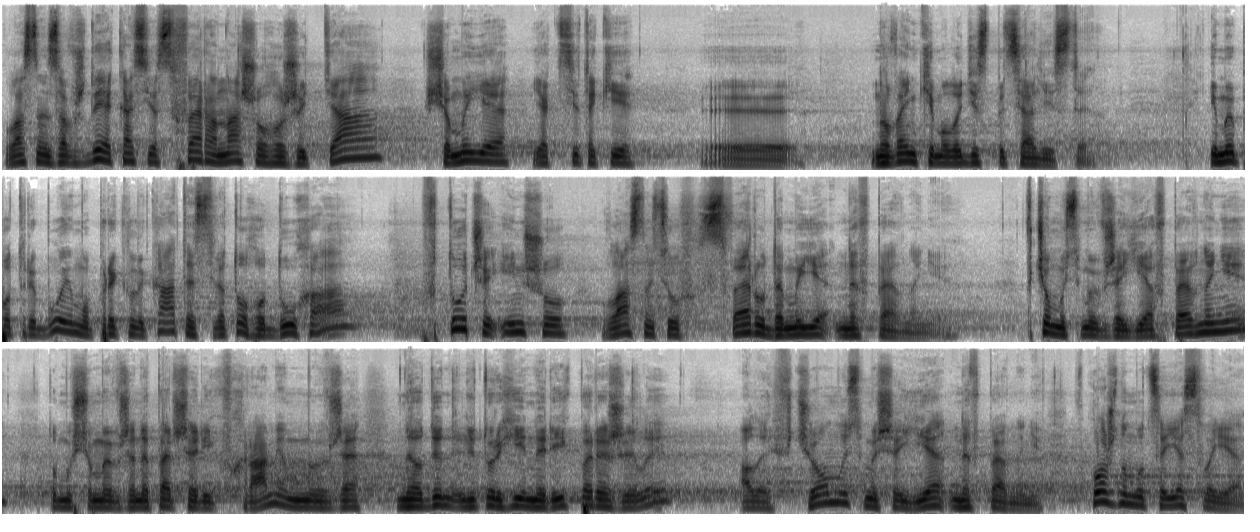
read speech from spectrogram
Власне, завжди якась є сфера нашого життя, що ми є як ці такі е, новенькі молоді спеціалісти. І ми потребуємо прикликати Святого Духа в ту чи іншу власне цю сферу, де ми є невпевнені. Чомусь ми вже є впевнені, тому що ми вже не перший рік в храмі, ми вже не один літургійний рік пережили, але в чомусь ми ще є невпевнені. В кожному це є своє.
